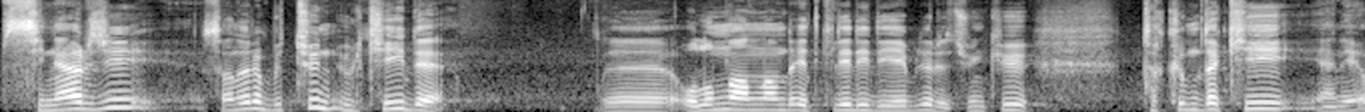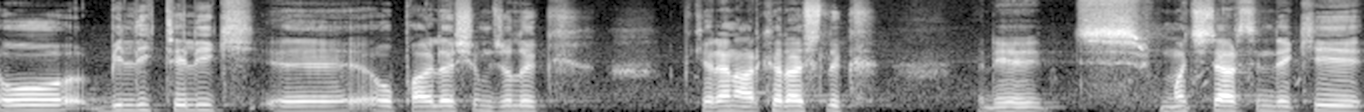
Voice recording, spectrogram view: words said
sinerji sanırım bütün ülkeyi de e, olumlu anlamda etkiledi diyebiliriz. Çünkü takımdaki yani o birliktelik, e, o paylaşımcılık, bir kere arkadaşlık, hani maç içerisindeki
